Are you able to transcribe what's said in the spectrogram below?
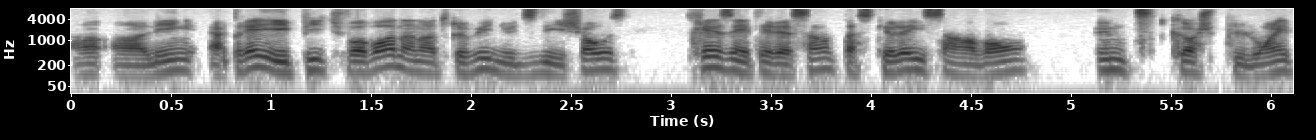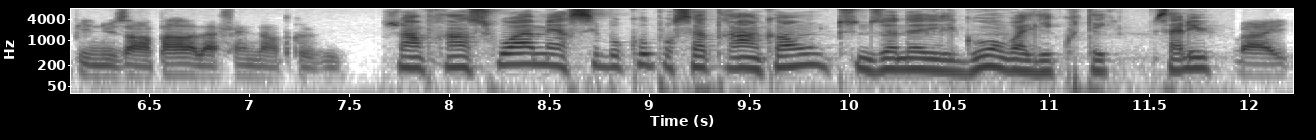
en, ligne après. Et puis, tu vas voir dans l'entrevue, il nous dit des choses très intéressantes parce que là, ils s'en vont une petite coche plus loin, puis il nous en parle à la fin de l'entrevue. Jean-François, merci beaucoup pour cette rencontre. Tu nous as donné le goût, on va l'écouter. Salut. Bye.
